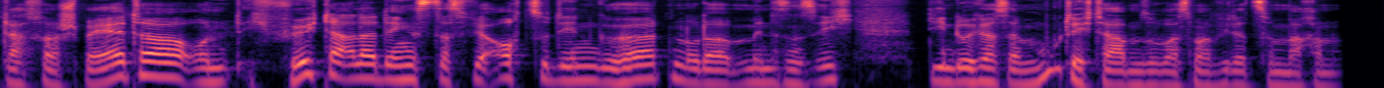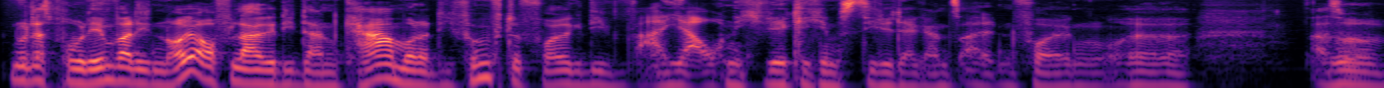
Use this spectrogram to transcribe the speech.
Das war später und ich fürchte allerdings, dass wir auch zu denen gehörten, oder mindestens ich, die ihn durchaus ermutigt haben, sowas mal wieder zu machen. Nur das Problem war, die Neuauflage, die dann kam, oder die fünfte Folge, die war ja auch nicht wirklich im Stil der ganz alten Folgen. Äh, also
